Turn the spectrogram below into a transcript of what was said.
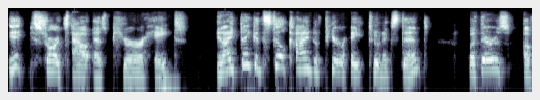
it starts out as pure hate, and I think it's still kind of pure hate to an extent, but there's a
